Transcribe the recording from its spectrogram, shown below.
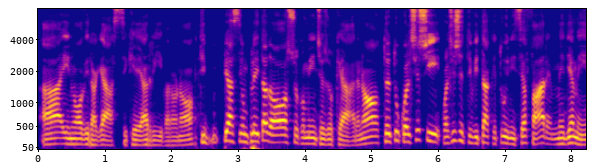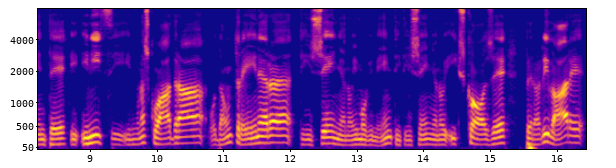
ai nuovi ragazzi che arrivano, no? Ti piazzi un plate addosso, cominci a giocare, no? Te, tu qualsiasi, qualsiasi attività che tu inizi a fare, mediamente inizi in una squadra o da un trainer, ti insegnano i movimenti, ti insegnano X cose per arrivare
